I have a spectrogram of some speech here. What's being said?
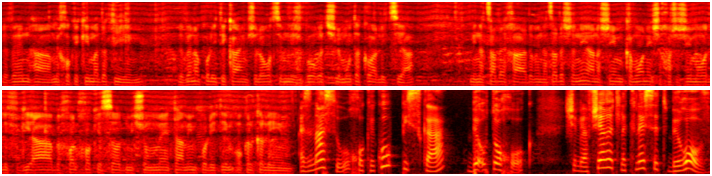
לבין המחוקקים הדתיים לבין הפוליטיקאים שלא רוצים לשבור את שלמות הקואליציה מן הצד האחד, ומן הצד השני אנשים כמוני שחוששים מאוד לפגיעה בכל חוק יסוד משום אה, טעמים פוליטיים או כלכליים. אז מה עשו? חוקקו פסקה באותו חוק שמאפשרת לכנסת ברוב,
